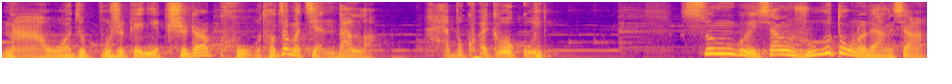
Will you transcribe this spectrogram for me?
那我就不是给你吃点苦头这么简单了，还不快给我滚！孙桂香蠕动了两下，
